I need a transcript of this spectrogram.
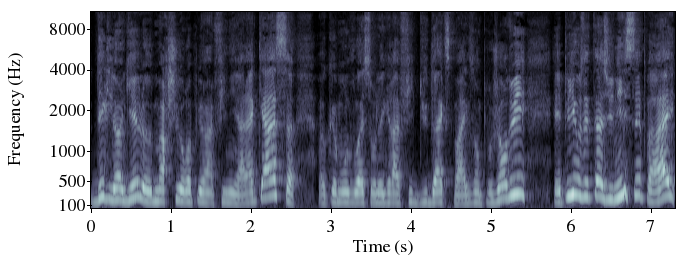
déglinguer. Le marché européen fini à la casse, euh, comme on le voit sur les graphiques du DAX par exemple aujourd'hui. Et puis aux États-Unis, c'est pareil.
